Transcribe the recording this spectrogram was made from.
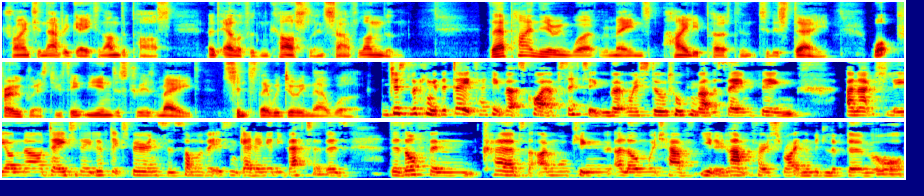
trying to navigate an underpass at Elephant and Castle in South London. Their pioneering work remains highly pertinent to this day. What progress do you think the industry has made since they were doing their work? Just looking at the dates, I think that's quite upsetting, but we're still talking about the same thing. And actually, on our day to day lived experiences, some of it isn't getting any better. There's there's often curbs that I'm walking along which have, you know, lampposts right in the middle of them or,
